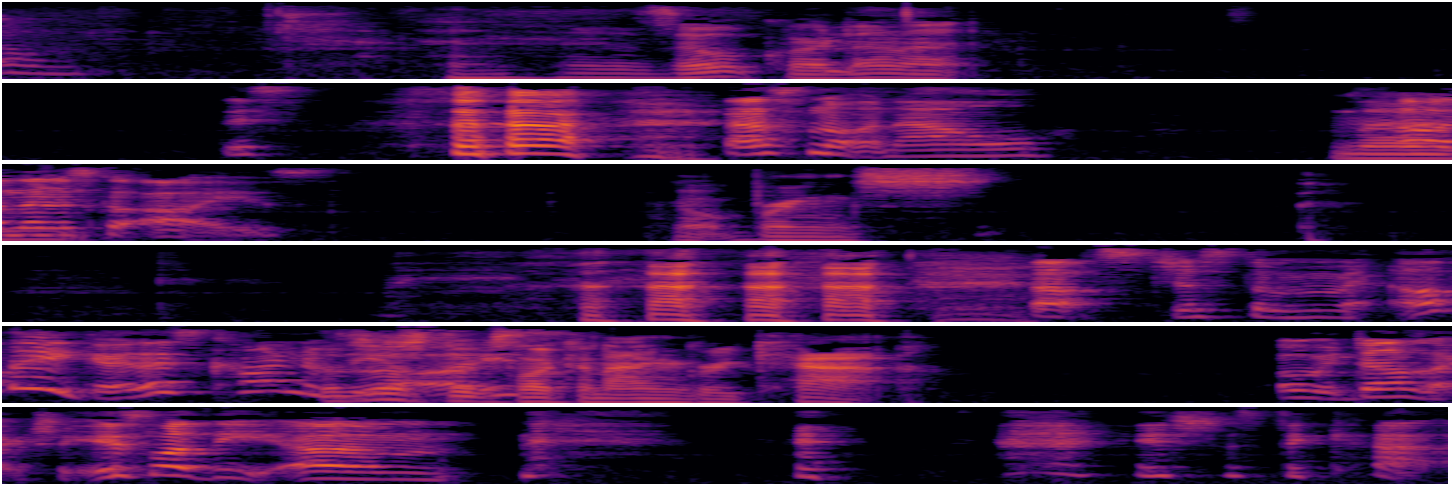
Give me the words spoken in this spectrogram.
Oh, it's awkward, isn't it? This. That's not an owl. Oh, and then it's got eyes. what brings. That's just a. Oh, there you go. That's kind It of the just eyes. looks like an angry cat. Oh, it does actually. It's like the um. it's just a cat.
